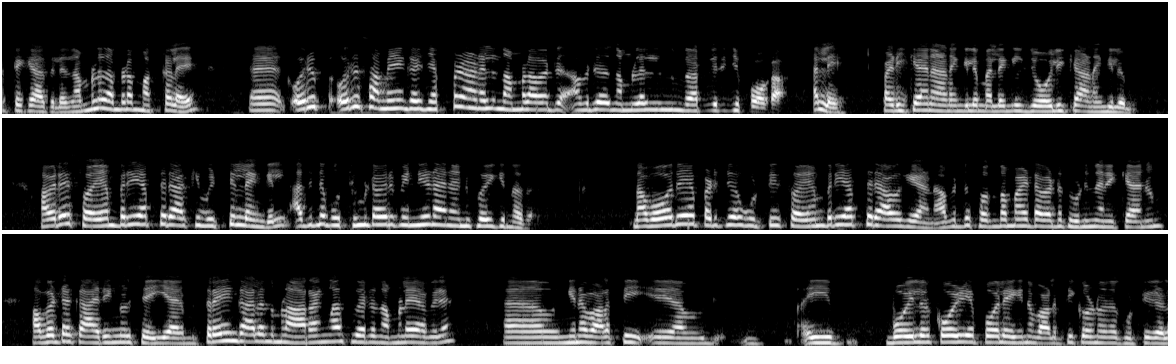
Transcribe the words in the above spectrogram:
ഒറ്റയ്ക്കാകത്തില്ല നമ്മൾ നമ്മുടെ മക്കളെ ഒരു ഒരു സമയം കഴിഞ്ഞ് എപ്പോഴാണെങ്കിലും നമ്മൾ അവർ അവർ നമ്മളിൽ നിന്നും വേർതിരിഞ്ഞു പോകാം അല്ലേ? പഠിക്കാനാണെങ്കിലും അല്ലെങ്കിൽ ജോലിക്കാണെങ്കിലും. അവരെ സ്വയം പര്യാപ്തരാക്കി വിട്ടില്ലെങ്കിൽ അതിന്റെ ബുദ്ധിമുട്ട് അവർ പിന്നീടാണ് അനുഭവിക്കുന്നത്. നവോദയ പഠിച്ച കുട്ടി സ്വയം പര്യാപ്തരാവുകയാണ് അവരുടെ സ്വന്തമായിട്ട് അവരുടെ തുണി നനയ്ക്കാനും അവരുടെ കാര്യങ്ങൾ ചെയ്യാനും. ഇത്രയും കാലം നമ്മൾ ആറാം ക്ലാസ് വരെ നമ്മളെ അവരെ ഇങ്ങനെ വളർത്തി ഈ ബോയിലർ കോഴിയെ പോലെ ഇങ്ങനെ വളർത്തിക്കൊണ്ടുവന്ന കുട്ടികൾ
